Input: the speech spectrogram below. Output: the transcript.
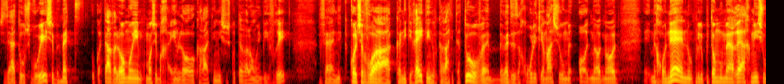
שזה היה טור שבועי, שבאמת הוא כתב על הומואים, כמו שבחיים לא קראתי מישהו שכותב על הומואים בעברית. וכל שבוע קניתי רייטינג וקראתי את הטור, ובאמת זה זכור לי כמשהו מאוד מאוד מאוד מכונן, הוא כאילו פתאום הוא מארח מישהו,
